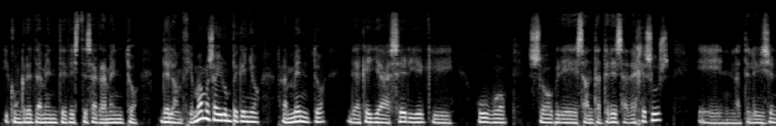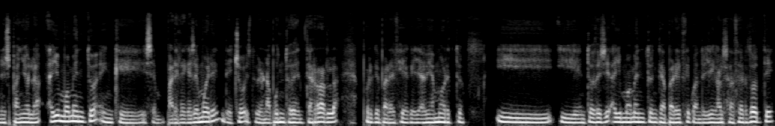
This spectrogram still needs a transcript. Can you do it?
y concretamente de este sacramento de la unción. Vamos a ir un pequeño fragmento de aquella serie que hubo sobre Santa Teresa de Jesús en la televisión española. Hay un momento en que se, parece que se muere, de hecho estuvieron a punto de enterrarla porque parecía que ya había muerto y, y entonces hay un momento en que aparece cuando llega el sacerdote,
